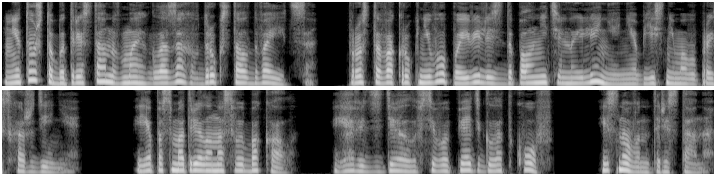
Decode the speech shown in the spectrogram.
Не то чтобы Тристан в моих глазах вдруг стал двоиться, просто вокруг него появились дополнительные линии необъяснимого происхождения. Я посмотрела на свой бокал. Я ведь сделала всего пять глотков. И снова на Тристана.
